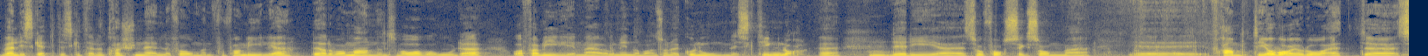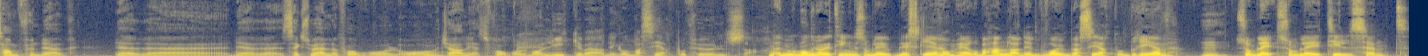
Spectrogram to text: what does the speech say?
veldig skeptiske til den tradisjonelle formen for familie, der det var mannen som var overhodet og at familien mer eller mindre var en sånn økonomisk ting. da. Eh, mm. Det de eh, så for seg som eh, eh Framtida var jo da et eh, samfunn der, der, eh, der, seksuelle forhold og mm. kjærlighetsforhold var likeverdige og basert på følelser. Mange av de tingene som ble, ble skrevet om her og behandla, var jo basert på brev mm. som, ble, som, ble, tilsendt,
